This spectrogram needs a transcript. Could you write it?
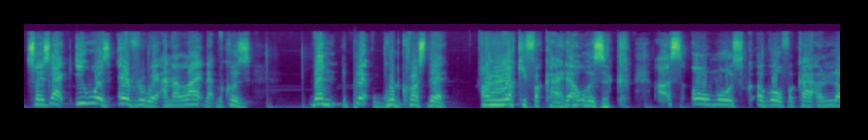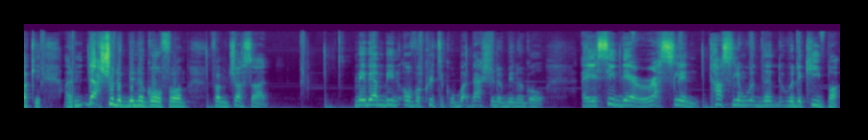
So it's like he was everywhere, and I like that because then the play good cross there. Unlucky for Kai. That was a, that's almost a goal for Kai. Unlucky, and that should have been a goal from from Trossard. Maybe I'm being overcritical, but that should have been a goal. And you see him there wrestling, tussling with the with the keeper,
